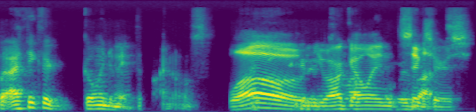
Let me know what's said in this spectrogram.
but I think they're going to make the finals. Whoa, you are going Sixers. Bucks.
